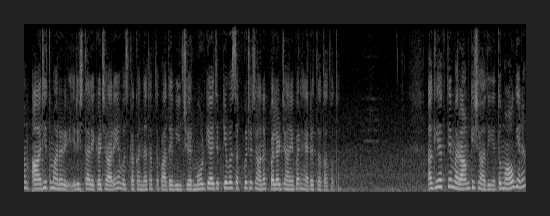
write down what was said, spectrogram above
हम आज ही तुम्हारा रिश्ता लेकर जा रहे हैं। वो उसका कंधा थपथपाते व्हील चेयर मोड़ गया, जबकि वह सब कुछ अचानक पलट जाने पर हैरत जताता था अगले हफ़्ते मराम की शादी है। तुम आओगे ना?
